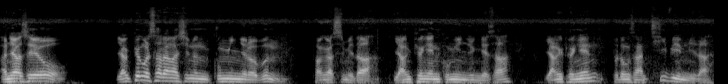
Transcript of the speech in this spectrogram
안녕하세요. 양평을 사랑하시는 국민 여러분 반갑습니다. 양평엔 공인중개사 양평엔 부동산 TV입니다.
